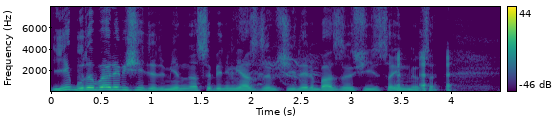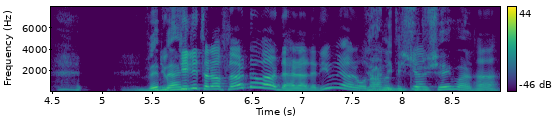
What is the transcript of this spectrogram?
İyi bu da böyle bir şey dedim. Ya nasıl benim yazdığım şiirlerin bazıları şiir sayılmıyorsa. ve ben Nükteli taraflar da vardı herhalde değil mi yani onu yani bir sürü şey var. Ha.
